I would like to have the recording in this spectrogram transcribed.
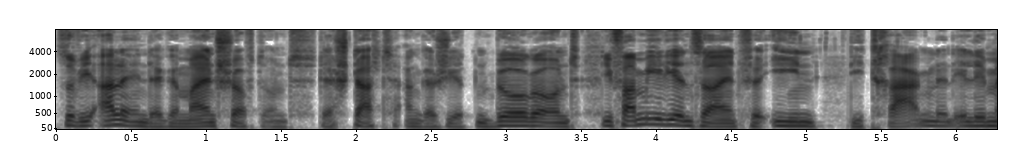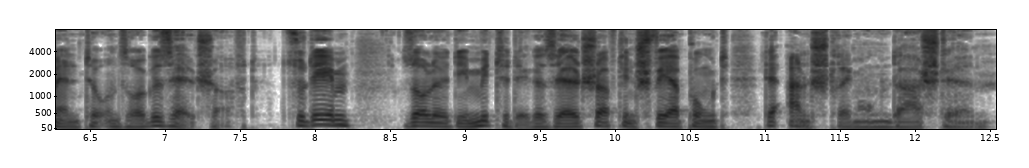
sowie alle in der Gemeinschaft und der Stadt engagierten Bürger und die Familien seien für ihn die tragenden Elemente unserer Gesellschaft. Zudem solle die Mitte der Gesellschaft den Schwerpunkt der Anstrengungen darstellen.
